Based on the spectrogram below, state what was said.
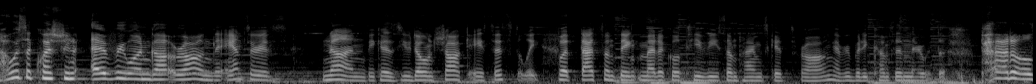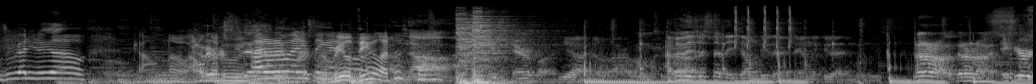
That was a question everyone got wrong. The answer is none because you don't shock asystole. But that's something medical TV sometimes gets wrong. Everybody comes in there with the paddles ready to go. I don't know. I don't know ever who. I don't know anything real anymore. deal at this Nah. point. It's terrifying. Yeah, I know. I don't. Oh my I thought God. they just said they don't do that. They only do that in movies. No, no, no, no, no, no. If your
